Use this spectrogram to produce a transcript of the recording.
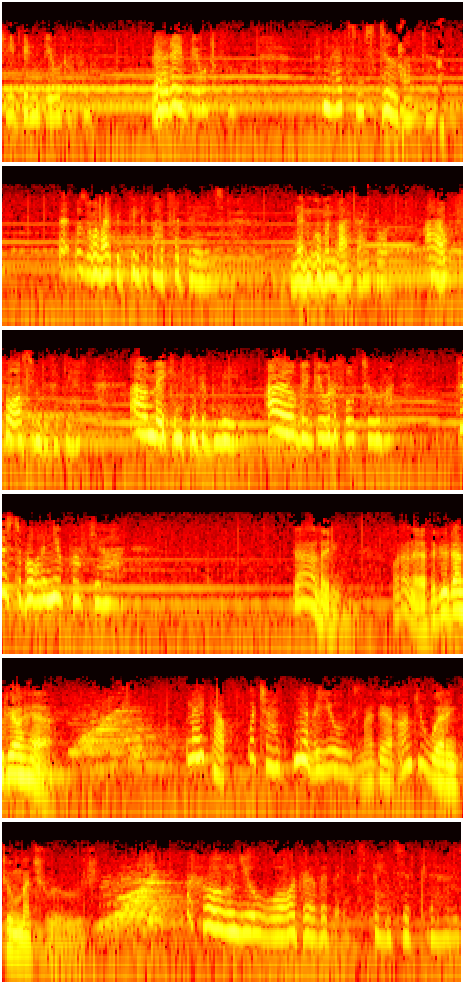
She'd been beautiful, very beautiful. And Maxim still loved her. That was all I could think about for days. And then, woman like, I thought, I'll force him to forget. I'll make him think of me. I'll be beautiful, too. First of all, a new coiffure. Darling, what on earth have you done to your hair? Makeup, which I've never used. My dear, aren't you wearing too much rouge? A whole new wardrobe of expensive clothes.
